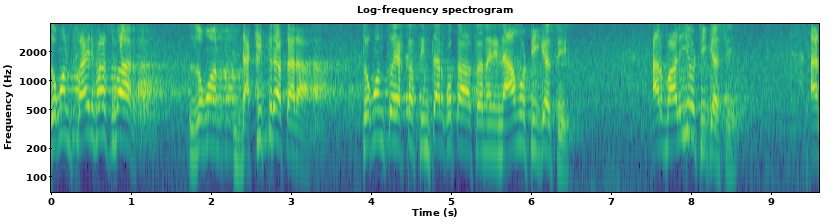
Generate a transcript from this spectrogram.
তখন চার পাঁচবার যখন ডাকিতরা তারা, তখন তো একটা চিন্তার কথা আছে না, নামও ঠিক আছে, আর বাড়িও ঠিক আছে। আর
